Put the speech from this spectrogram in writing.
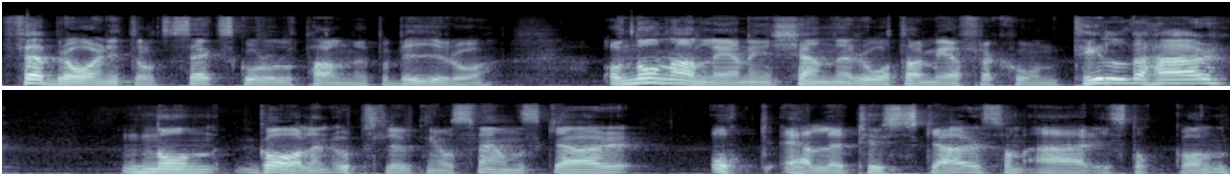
februari 1986 går Olof Palme på bio då. Av någon anledning känner Råt arméfraktion till det här. Någon galen uppslutning av svenskar och eller tyskar som är i Stockholm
